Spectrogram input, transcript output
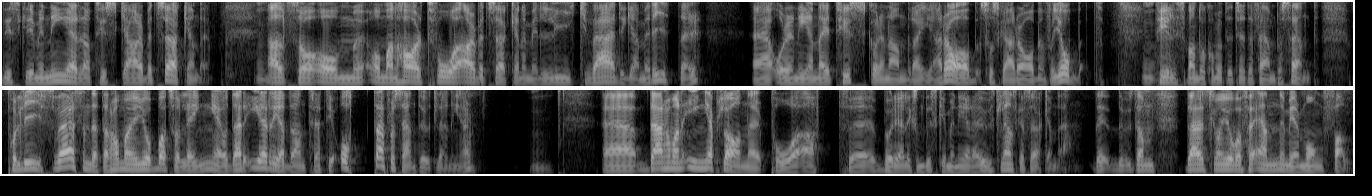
diskriminera tyska arbetssökande. Mm. Alltså om, om man har två arbetssökande med likvärdiga meriter och den ena är tysk och den andra är arab, så ska araben få jobbet. Mm. Tills man då kommer upp till 35%. Polisväsendet, där har man ju jobbat så länge och där är redan 38% utlänningar. Mm. Eh, där har man inga planer på att eh, börja liksom diskriminera utländska sökande. Det, utan där ska man jobba för ännu mer mångfald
